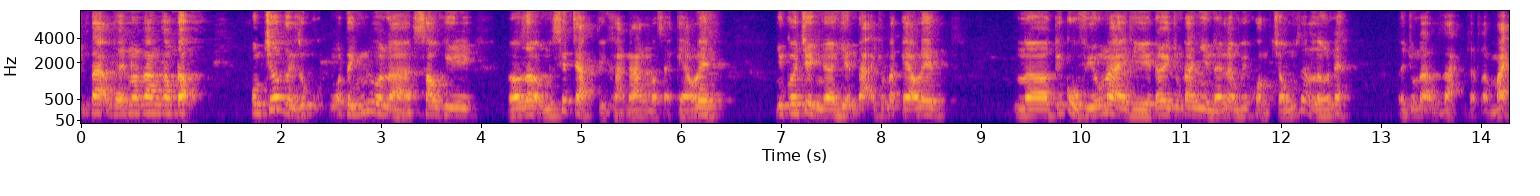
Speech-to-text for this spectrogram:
chúng ta cũng thấy nó đang dao động. Hôm trước thì Dũng có tính luôn là sau khi nó rộng, nó siết chặt thì khả năng nó sẽ kéo lên. Nhưng quá trình hiện tại chúng ta kéo lên. Cái cổ phiếu này thì đây chúng ta nhìn thấy là một cái khoảng trống rất là lớn này. Đây chúng ta giảm rất là mạnh.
